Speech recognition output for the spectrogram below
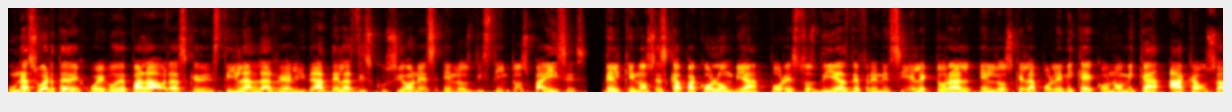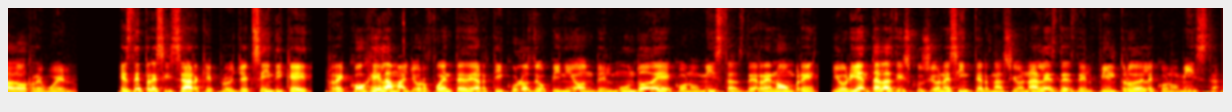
una suerte de juego de palabras que destilan la realidad de las discusiones en los distintos países, del que no se escapa Colombia por estos días de frenesí electoral en los que la polémica económica ha causado revuelo. Es de precisar que Project Syndicate recoge la mayor fuente de artículos de opinión del mundo de economistas de renombre y orienta las discusiones internacionales desde el filtro del economista.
